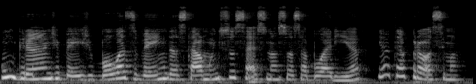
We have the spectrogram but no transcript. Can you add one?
Um grande beijo, boas vendas, tá? Muito sucesso na sua saboaria e até a próxima!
